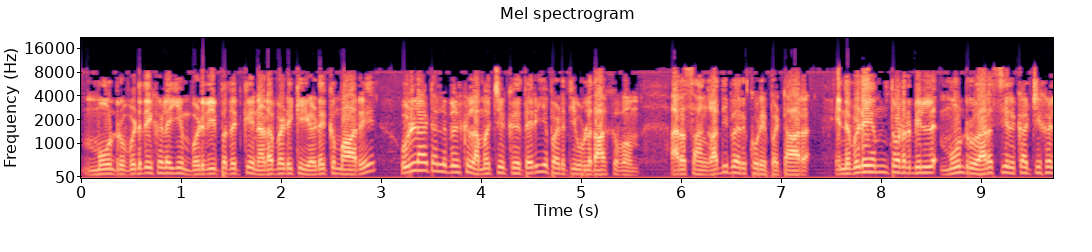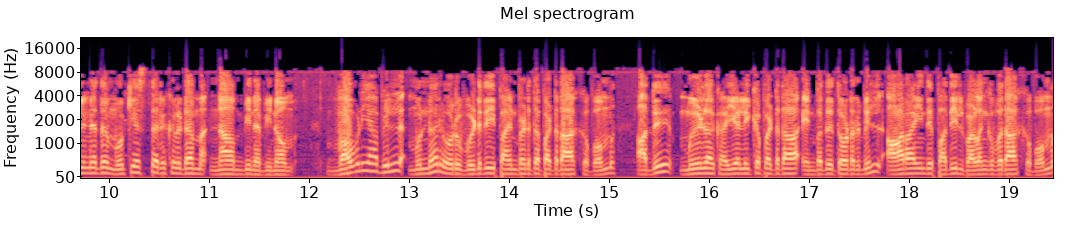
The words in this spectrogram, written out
மூன்று விடுதிகளையும் விடுவிப்பதற்கு நடவடிக்கை எடுக்குமாறு உள்நாட்டலுவல்கள் அமைச்சுக்கு தெரியப்படுத்தியுள்ளதாகவும் அரசாங்க அதிபர் குறிப்பிட்டார். இந்த விடயம் தொடர்பில் மூன்று அரசியல் கட்சிகளினது முக்கியஸ்தர்களிடம் நாம் வினவினோம். வவுனியாவில் முன்னர் ஒரு விடுதி பயன்படுத்தப்பட்டதாகவும் அது மீள கையளிக்கப்பட்டதா என்பது தொடர்பில் ஆராய்ந்து பதில் வழங்குவதாகவும்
